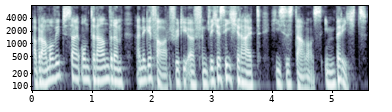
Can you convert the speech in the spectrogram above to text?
Abramowitsch sei unter anderem eine Gefahr für die öffentliche Sicherheit, hieß es damals im Bericht.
